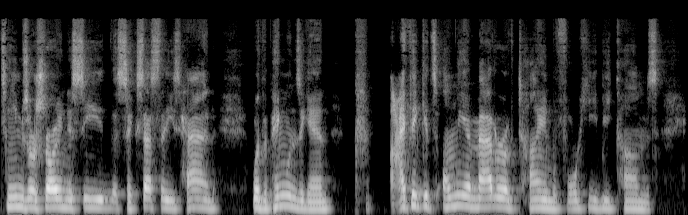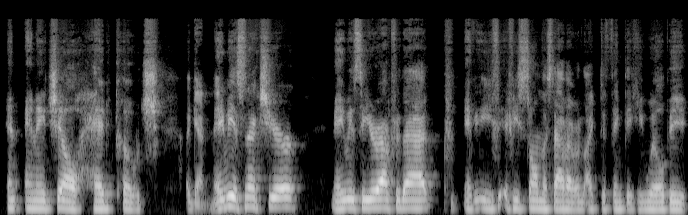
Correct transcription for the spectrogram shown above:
teams are starting to see the success that he's had with the Penguins again. I think it's only a matter of time before he becomes an NHL head coach again. Maybe it's next year. Maybe it's the year after that. If, he, if he's still on the staff, I would like to think that he will be.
